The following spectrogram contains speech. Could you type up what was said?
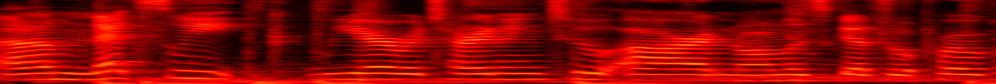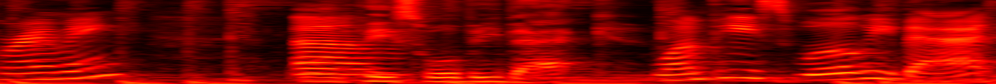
Um, next week we are returning to our normally scheduled programming. One Um, Piece will be back. One Piece will be back,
